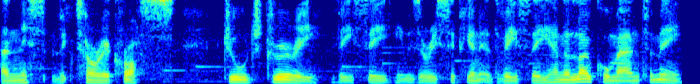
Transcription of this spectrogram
and this Victoria Cross. George Drewry, VC, he was a recipient of the VC and a local man to me.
